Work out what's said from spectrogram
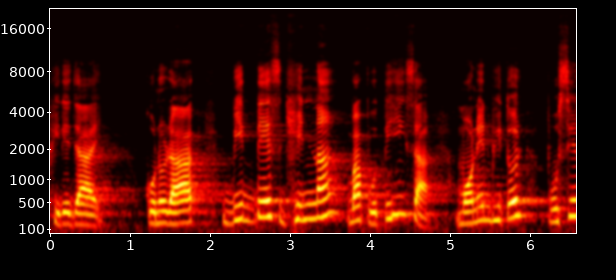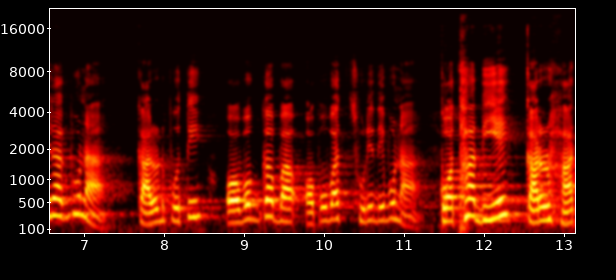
ফিরে যায়। কোনো রাগ, বিদ্বেষ, ঘৃণা বা প্রতিহিংসা মনের ভিতর পুষে রাখব না। কারোর প্রতি অবজ্ঞা বা অপবাদ ছুড়ে দেব না। কথা দিয়ে কারোর হাত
